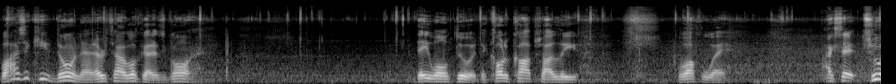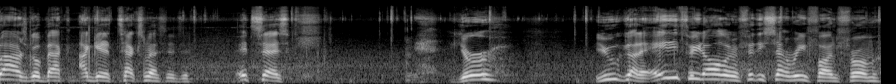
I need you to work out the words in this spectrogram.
Why does it keep doing that? Every time I look at it, it's gone. They won't do it. They call the cops, so I leave. Walk away. I said, two hours go back, I get a text message. It says, you're, you got an $83.50 refund from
